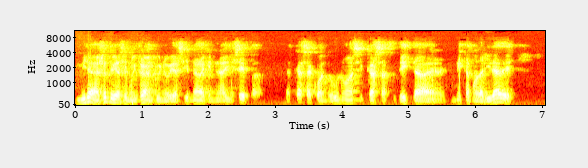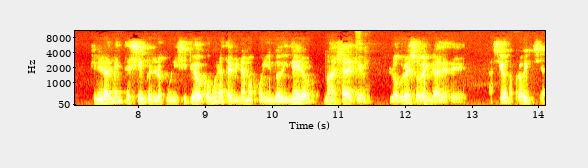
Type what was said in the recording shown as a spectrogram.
Mirá, yo te voy a ser muy franco y no voy a decir nada que nadie sepa. Las casas, cuando uno hace casas de esta, en estas modalidades, generalmente siempre en los municipios o comunas terminamos poniendo dinero, más allá de que lo grueso venga desde nación o provincia,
